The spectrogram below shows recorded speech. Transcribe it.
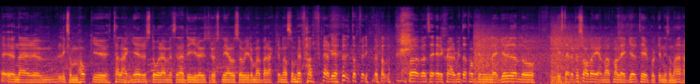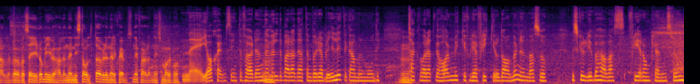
Eh, När eh, liksom hockeytalanger står där med sina dyra utrustningar och så i de här barackerna som är fallfärdiga utanför säger- är det charmigt att hockeyn lägger ändå, istället för Saab Arena, att man lägger TV-pucken i sån här hall? Vad, vad säger de i Iberhallen? Är ni stolta över den eller skäms ni för den, ni som håller på? Nej, jag skäms inte för den. Det Mm. är väl det bara det att den börjar bli lite gammelmodig. Tack vare att vi har mycket fler flickor och damer nu med så det skulle ju behövas fler omklädningsrum.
